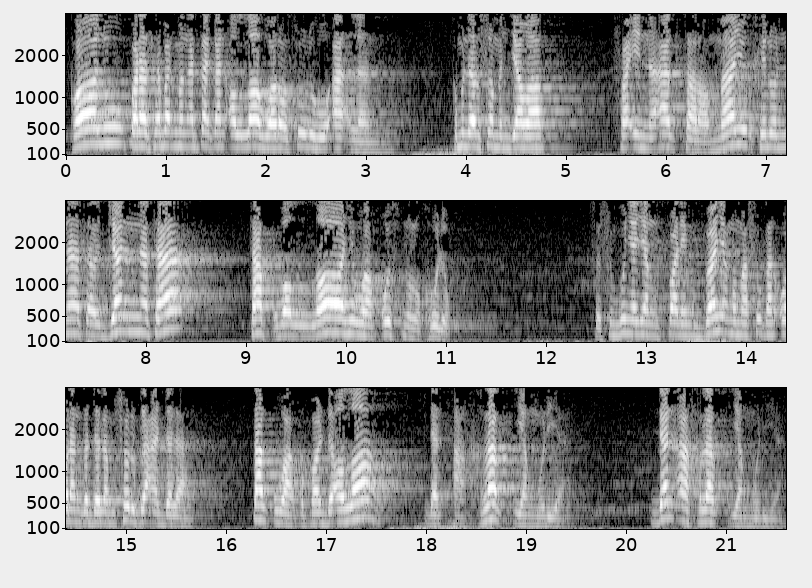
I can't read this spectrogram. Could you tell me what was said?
Qalu para sahabat mengatakan Allah wa rasuluhu a'lam. Kemudian Rasul menjawab, fa inna aktsara ma yudkhilun nasal jannata taqwallahi wa husnul khuluq. Sesungguhnya yang paling banyak memasukkan orang ke dalam surga adalah takwa kepada Allah dan akhlak yang mulia. Dan akhlak yang mulia.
